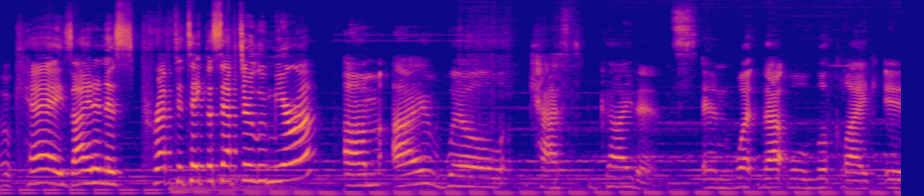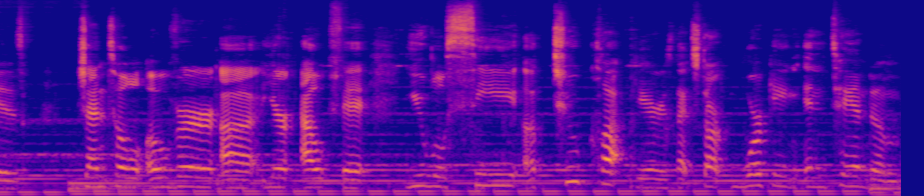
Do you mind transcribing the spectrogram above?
Okay, Zynon is prepped to take the scepter, Lumira. Um, I will cast guidance, and what that will look like is gentle over uh, your outfit. You will see uh, two clock gears that start working in tandem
